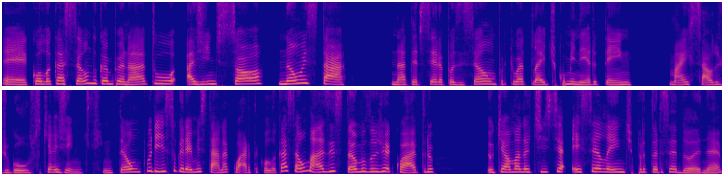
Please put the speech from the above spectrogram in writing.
é, colocação do campeonato. A gente só não está na terceira posição porque o Atlético Mineiro tem mais saldo de gols que a gente. Então, por isso, o Grêmio está na quarta colocação, mas estamos no G4, o que é uma notícia excelente para o torcedor, né?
